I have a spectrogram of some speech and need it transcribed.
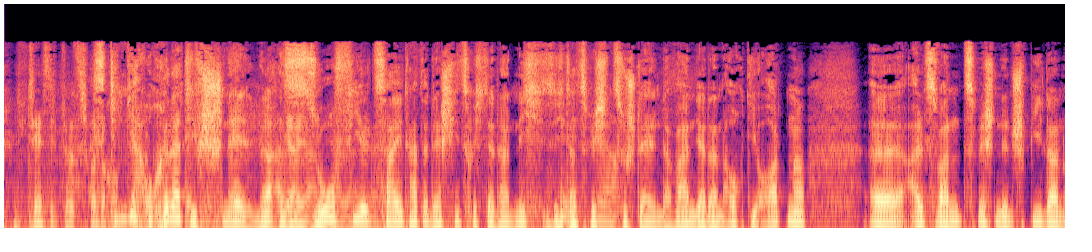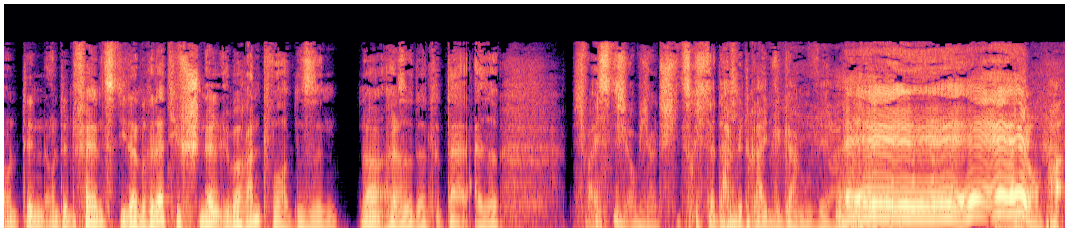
der Situation Es ging ja auch relativ schnell, ne? Also Ja, ja, so ja, viel. Zeit hatte der Schiedsrichter da nicht, sich dazwischen zu stellen. Da waren ja dann auch die Ordner äh, als Wand zwischen den Spielern und den und den Fans, die dann relativ schnell überrannt worden sind. Ne? Also da, da, also ich weiß nicht, ob ich als Schiedsrichter da mit reingegangen wäre. Hey, hey, hey, Da waren ja auch ein paar,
